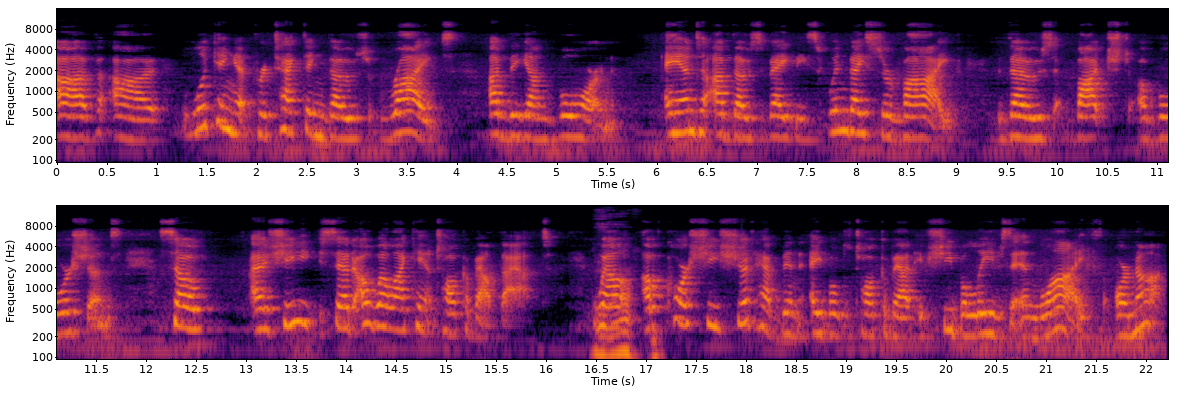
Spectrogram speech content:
of uh, looking at protecting those rights of the unborn and of those babies when they survive those botched abortions. So uh, she said, Oh, well, I can't talk about that. Well, of course, she should have been able to talk about if she believes in life or not.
